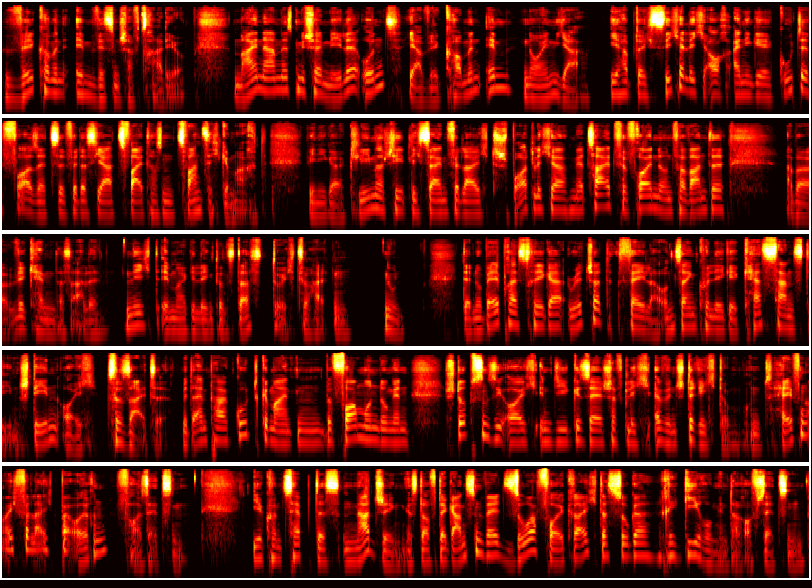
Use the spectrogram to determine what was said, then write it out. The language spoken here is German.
Willkommen im Wissenschaftsradio. Mein Name ist Michel Mehle und ja, willkommen im neuen Jahr. Ihr habt euch sicherlich auch einige gute Vorsätze für das Jahr 2020 gemacht. Weniger klimaschädlich sein vielleicht, sportlicher, mehr Zeit für Freunde und Verwandte. Aber wir kennen das alle. Nicht immer gelingt uns das durchzuhalten. Nun, der Nobelpreisträger Richard Thaler und sein Kollege Cass Sunstein stehen euch zur Seite. Mit ein paar gut gemeinten Bevormundungen stupsen sie euch in die gesellschaftlich erwünschte Richtung und helfen euch vielleicht bei euren Vorsätzen. Ihr Konzept des Nudging ist auf der ganzen Welt so erfolgreich, dass sogar Regierungen darauf setzen.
